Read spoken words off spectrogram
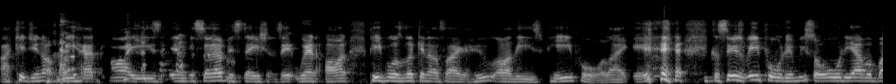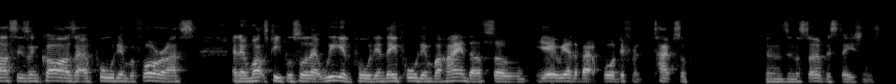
I kid you not. We had parties in the service stations. It went on. People was looking at us like, "Who are these people?" Like, because as soon as we pulled in, we saw all the other buses and cars that have pulled in before us. And then once people saw that we had pulled in, they pulled in behind us. So yeah, we had about four different types of in the service stations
